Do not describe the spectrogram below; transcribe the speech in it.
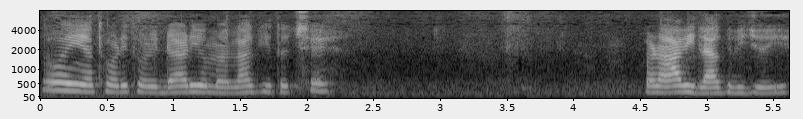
તો અહીંયા થોડી થોડી ડાળીઓમાં લાગી તો છે. પણ આવી લાગવી જોઈએ.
